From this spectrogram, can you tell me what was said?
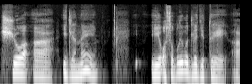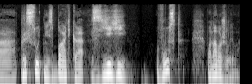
що а, і для неї, і особливо для дітей, а, присутність батька з її вуст, вона важлива.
